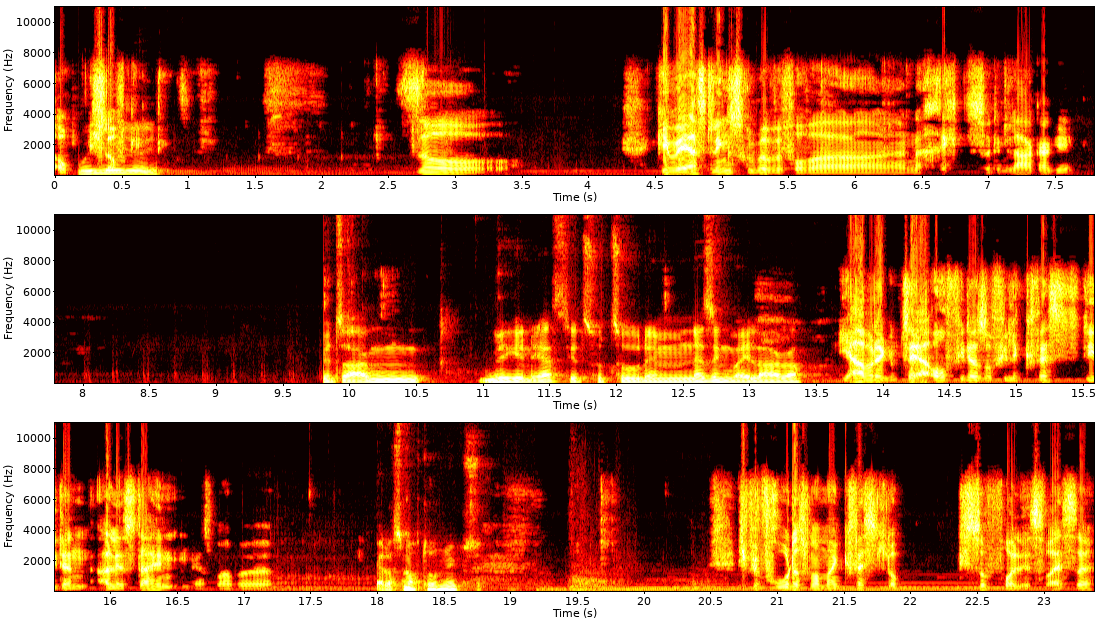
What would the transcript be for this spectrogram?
Oh, ich Uiuiui. gegen links. So. Gehen wir erst links rüber, bevor wir nach rechts zu dem Lager gehen. Ich würde sagen, wir gehen erst hier zu, zu dem Nessingway-Lager. Ja, aber da gibt's ja auch wieder so viele Quests, die dann alles da hinten erstmal be Ja, das macht doch nichts. Ich bin froh, dass mal mein Questlog nicht so voll ist, weißt du?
